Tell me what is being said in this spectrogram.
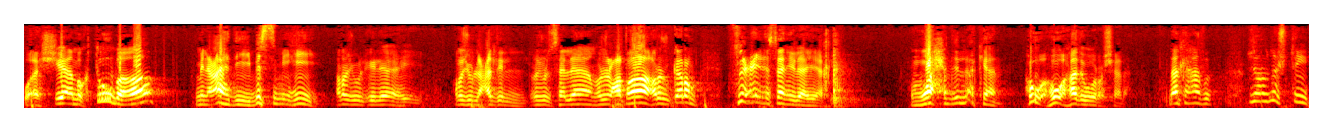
وأشياء مكتوبة آه من عهده باسمه. رجل إلهي رجل عدل رجل سلام رجل عطاء رجل كرم. فعل إنسان إلهي يا أخي. موحد لله كان. هو هو هذا هو الرشالة. ما كان زردشتي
